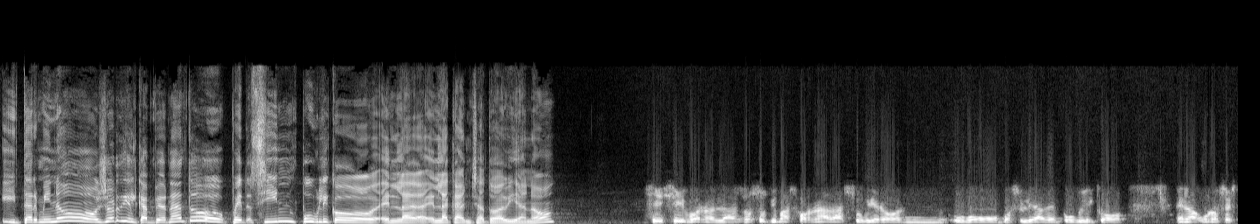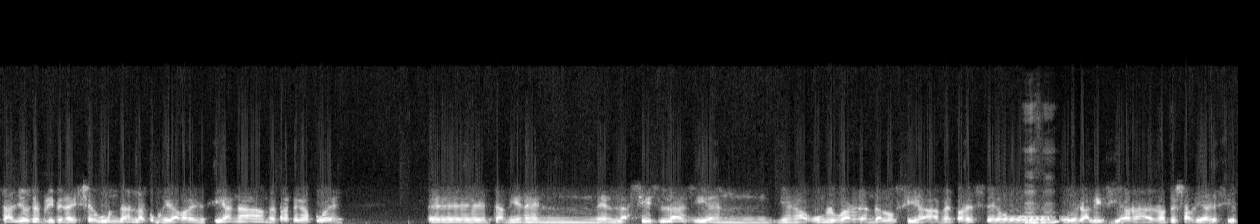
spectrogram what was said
Y terminó Jordi el campeonato, pero sin público en la, en la cancha todavía, ¿no? Sí, sí, bueno, en las dos últimas jornadas hubieron, hubo posibilidad de público en algunos estadios de primera y segunda, en la comunidad valenciana, me parece que fue, eh, también en, en las islas y en, y en algún lugar de Andalucía, me parece, o de Galicia, ahora no te sabría decir.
